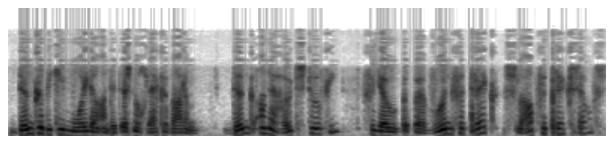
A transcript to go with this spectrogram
Dink 'n bietjie mooi daaraan. Dit is nog lekker warm. Dink aan 'n houtstoofie vir jou uh, woonvertrek, slaapvertrek selfs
